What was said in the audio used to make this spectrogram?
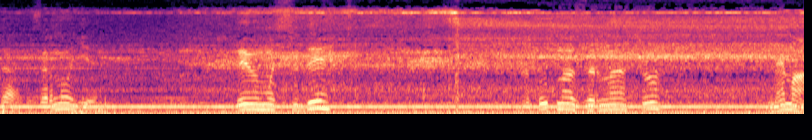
Так, зерно є. Дивимось сюди. А тут у нас зерна що? Нема.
